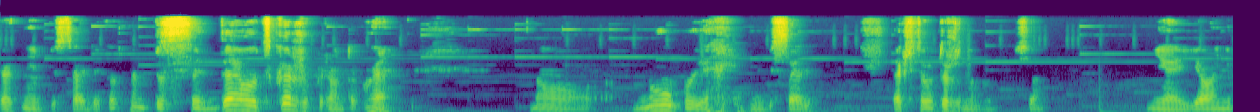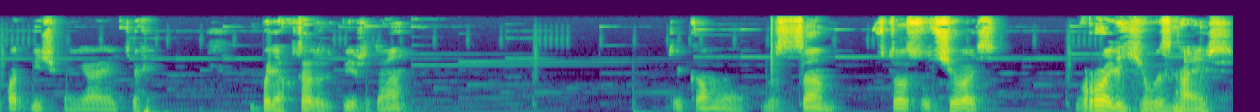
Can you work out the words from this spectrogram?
как мне писали как нам писать? Да вот скажу прям такое. Но ну бы написали. Так что вы тоже ну все не я не подписчик я эти. Блин кто тут пишет а? Ты кому? Ну, сам что случилось? В ролике узнаешь.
